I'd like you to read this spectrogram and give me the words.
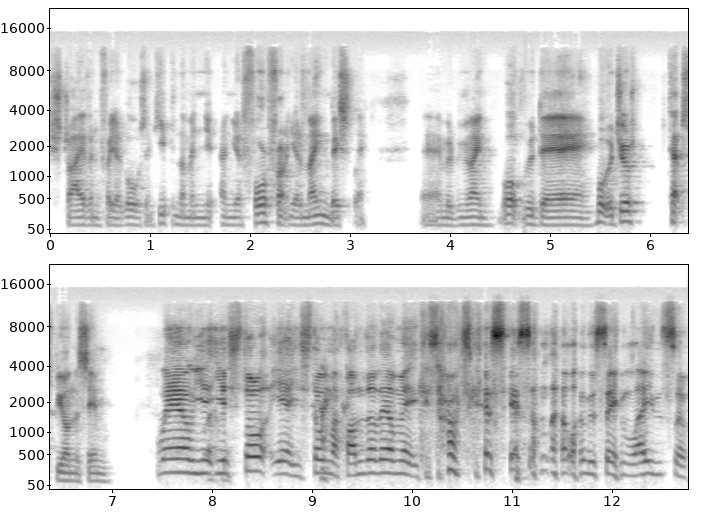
striving for your goals and keeping them in your, in your forefront of your mind, basically. Um, would be mine. What would uh, what would your tips be on the same Well, you, you stole yeah, you stole my thunder there, mate, because I was going to say something along the same lines. So,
